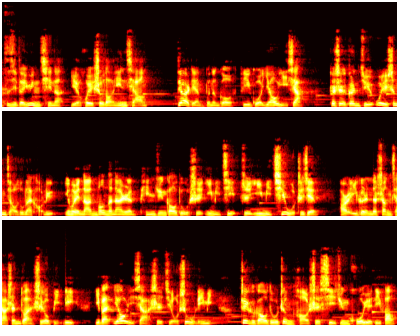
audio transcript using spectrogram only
自己的运气呢也会受到影响。第二点，不能够低过腰以下，这是根据卫生角度来考虑，因为南方的男人平均高度是一米七至一米七五之间，而一个人的上下身段是有比例，一般腰以下是九十五厘米，这个高度正好是细菌活跃地方。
